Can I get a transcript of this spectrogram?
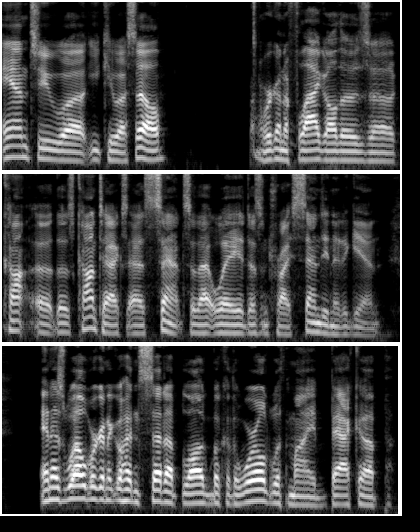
and to uh, EQSL, we're going to flag all those uh, con- uh, those contacts as sent, so that way it doesn't try sending it again. And as well, we're going to go ahead and set up Logbook of the World with my backup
